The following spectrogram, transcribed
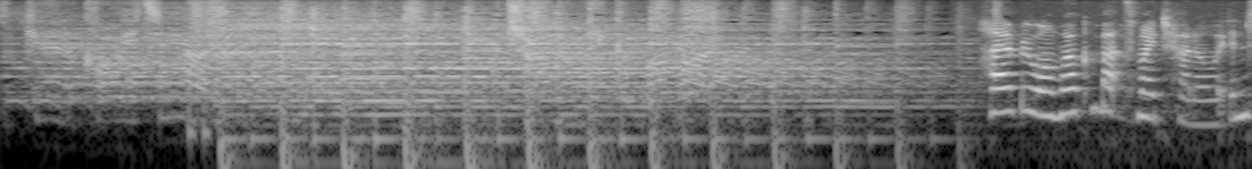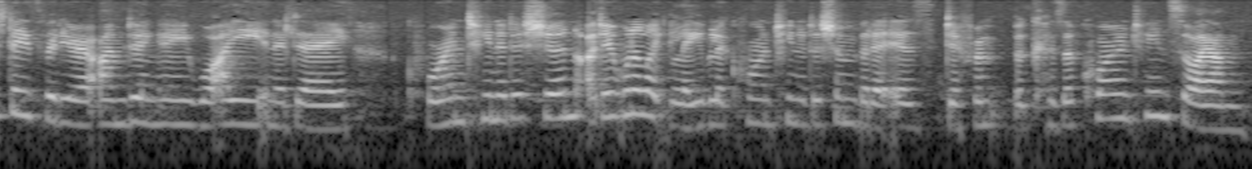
Hi everyone, welcome back to my channel. In today's video, I'm doing a what I eat in a day quarantine edition. I don't want to like label it quarantine edition, but it is different because of quarantine, so I am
